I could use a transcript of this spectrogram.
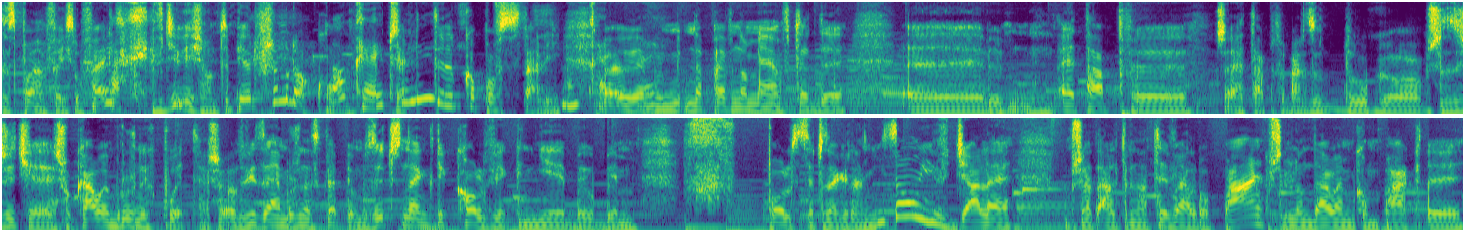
Zespołem face to face? Tak. W 91 roku. Okej, okay, czyli... tylko powstali. Okay, okay. Na pewno miałem wtedy etap, czy etap to bardzo długo przez życie, szukałem różnych płyt. Odwiedzałem różne sklepy muzyczne, gdziekolwiek nie byłbym w Polsce czy za granicą i w dziale przykład alternatywy albo punk przeglądałem kompakty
